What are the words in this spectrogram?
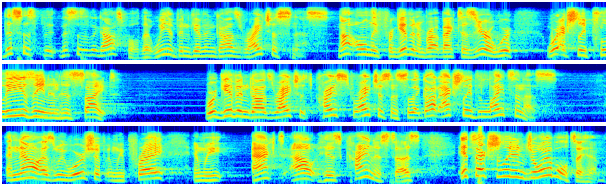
this, is the, this is the gospel that we have been given God's righteousness. Not only forgiven and brought back to zero, we're, we're actually pleasing in His sight. We're given God's righteous, Christ's righteousness so that God actually delights in us. And now, as we worship and we pray and we act out His kindness to us, it's actually enjoyable to Him.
